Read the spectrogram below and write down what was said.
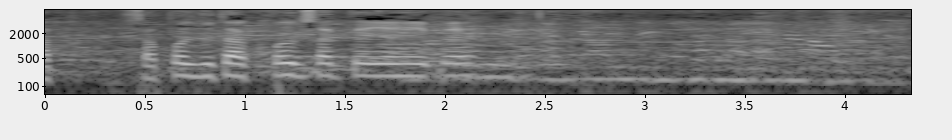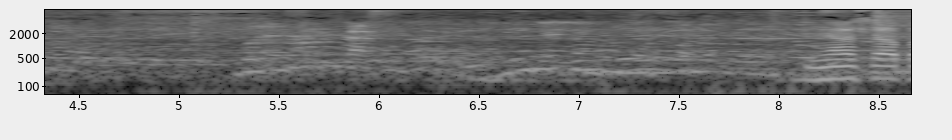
आप चप्पल जूता खोल सकते हैं यहीं पे। यहाँ से आप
